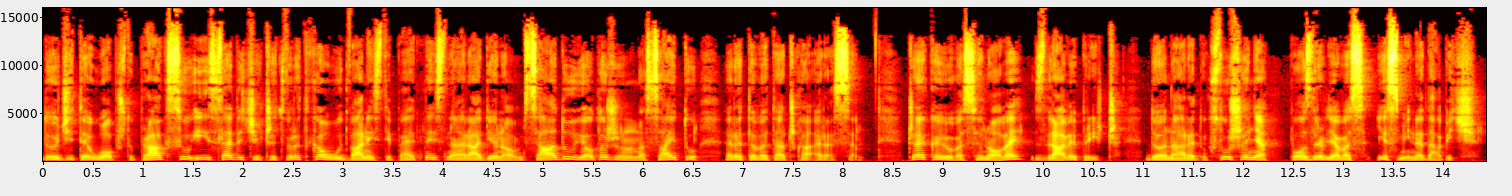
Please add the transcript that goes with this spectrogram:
Dođite u opštu praksu i sledećeg četvrtka u 12.15 na Radio Novom Sadu i odloženo na sajtu rtv.rs. Čekaju vas nove, zdrave priče. Do narednog slušanja pozdravlja vas Jasmina Dabić.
